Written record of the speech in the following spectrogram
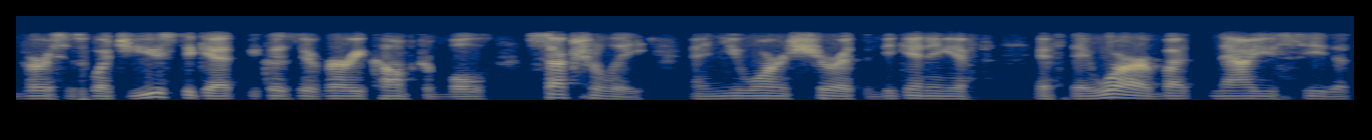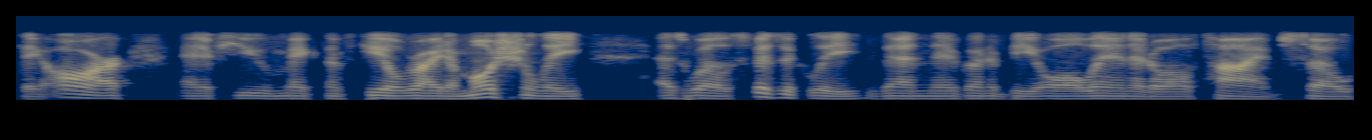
versus what you used to get because they're very comfortable sexually, and you weren't sure at the beginning if if they were, but now you see that they are. And if you make them feel right emotionally, as well as physically, then they're going to be all in at all times. So,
